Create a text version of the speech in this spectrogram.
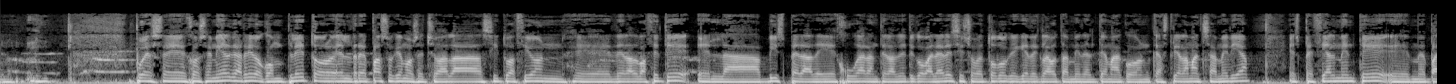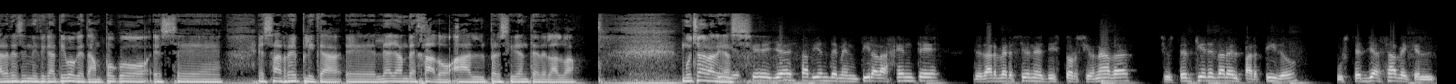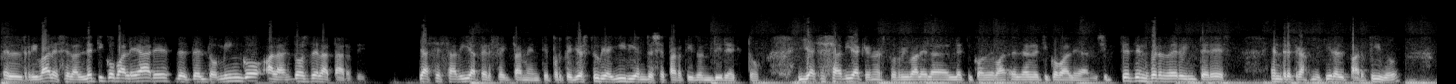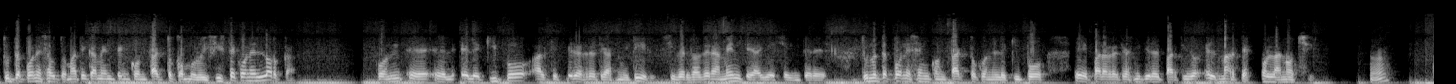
Pues eh, José Miguel Garrido, completo el repaso que hemos hecho a la situación eh, del Albacete en la víspera de jugar ante el Atlético Baleares y sobre todo que quede claro también el tema con Castilla-La Mancha Media. Especialmente eh, me parece significativo que tampoco ese, esa réplica eh, le hayan dejado al presidente del Alba. Muchas gracias. es que ya está bien de mentir a la gente de dar versiones distorsionadas. Si usted quiere dar el partido, usted ya sabe que el, rival es el Atlético Baleares desde el domingo a las 2 de la tarde. Ya se sabía perfectamente, porque yo estuve allí viendo ese partido en directo. Y ya se sabía que nuestro rival era el Atlético, de, el Atlético Baleares. Si usted tiene verdadero interés en retransmitir el partido, tú te pones automáticamente en contacto como lo hiciste con el Lorca con eh, el, equipo al que quieres retransmitir, si verdaderamente hay ese interés. Tú no te pones en contacto con el equipo eh, para retransmitir el partido el martes por la noche,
